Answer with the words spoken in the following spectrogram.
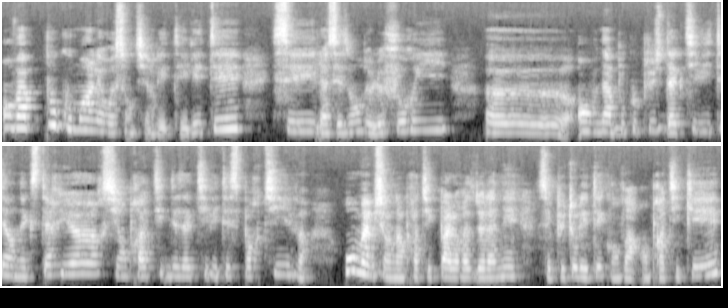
On va beaucoup moins les ressentir l'été. L'été, c'est la saison de l'euphorie, euh, on a beaucoup plus d'activités en extérieur. Si on pratique des activités sportives, ou même si on n'en pratique pas le reste de l'année, c'est plutôt l'été qu'on va en pratiquer.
